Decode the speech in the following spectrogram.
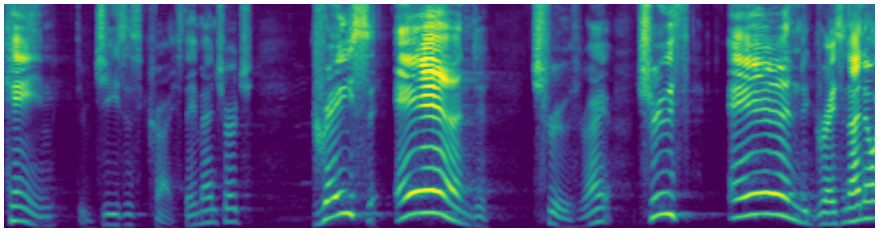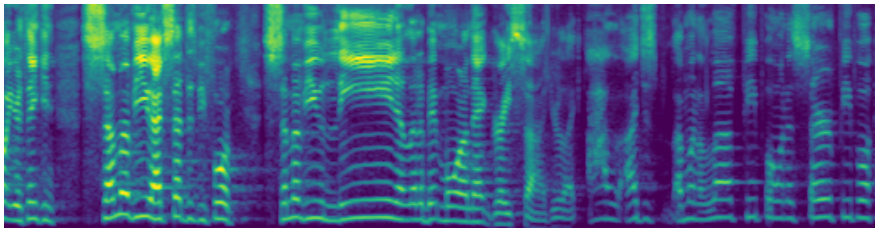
came through Jesus Christ. Amen, church? Grace and truth, right? Truth and grace. And I know what you're thinking. Some of you, I've said this before, some of you lean a little bit more on that grace side. You're like, I, just, I want to love people, I want to serve people.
